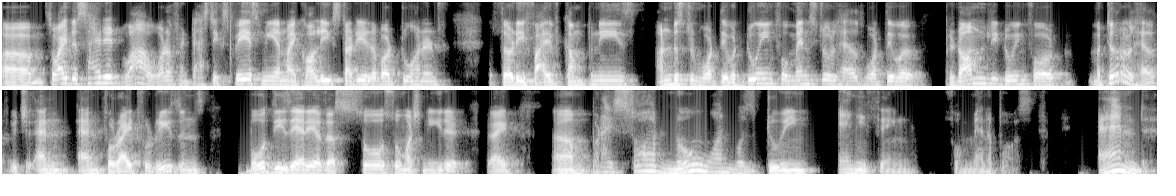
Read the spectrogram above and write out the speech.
um, so i decided wow what a fantastic space me and my colleagues studied about 235 companies understood what they were doing for menstrual health, what they were predominantly doing for maternal health, which and and for rightful reasons. Both these areas are so so much needed, right? Um, but I saw no one was doing anything for menopause, and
